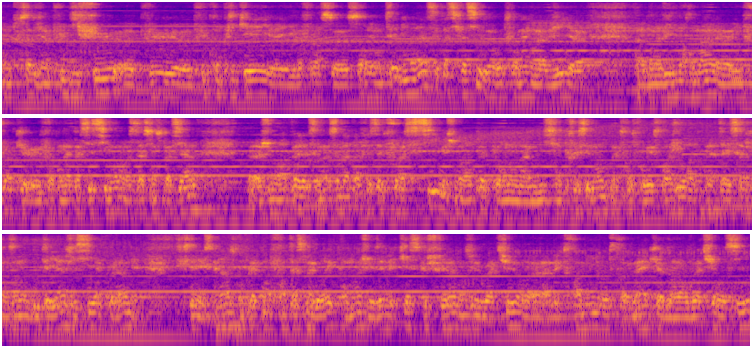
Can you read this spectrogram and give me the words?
Donc tout ça devient plus diffus, euh, plus, euh, plus compliqué, il, va falloir s'orienter. Rien, c'est pas si facile de retourner dans la vie, dans la vie normale une fois qu'on a passé six mois dans la station spatiale. Je me rappelle, ça m'a pas fait cette fois-ci, mais je me rappelle pendant ma mission précédente, m'être retrouvé trois jours après l'atterrissage dans un embouteillage ici à Cologne. C'était une expérience complètement fantasmagorique pour moi. Je me disais, mais qu'est-ce que je fais là dans une voiture avec 3000 autres mecs dans leur voiture aussi?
